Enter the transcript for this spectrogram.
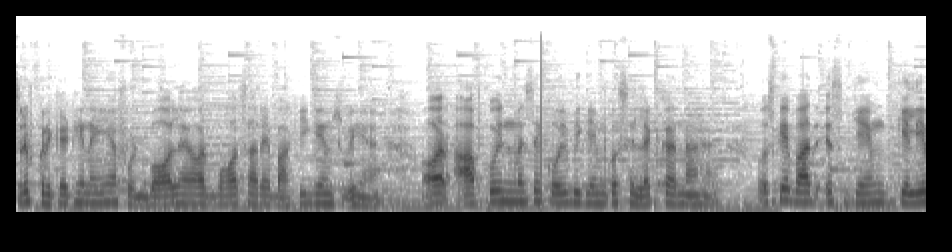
सिर्फ़ क्रिकेट ही नहीं है फुटबॉल है और बहुत सारे बाकी गेम्स भी हैं। और आपको इनमें से कोई भी गेम को सिलेक्ट करना है, उसके बाद इस गेम के लिए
